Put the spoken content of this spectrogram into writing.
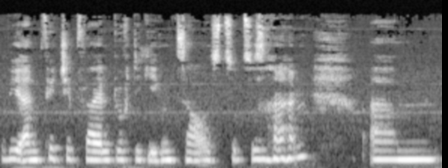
wie ein Fidschi-Pfeil durch die Gegend zaust sozusagen. Ähm,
